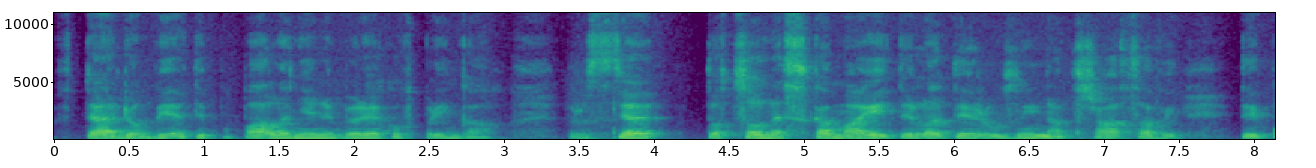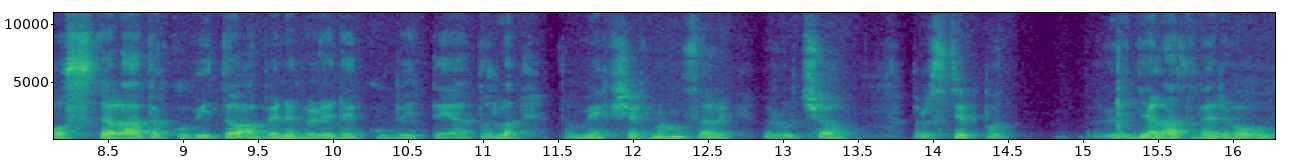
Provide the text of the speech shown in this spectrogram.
v té době ty popáleniny byly jako v plinkách. Prostě to, co dneska mají, tyhle ty různý natřásavy, ty postele a takový to, aby nebyly dekubity a tohle, to my všechno museli ručo prostě pod, dělat ve dvou,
